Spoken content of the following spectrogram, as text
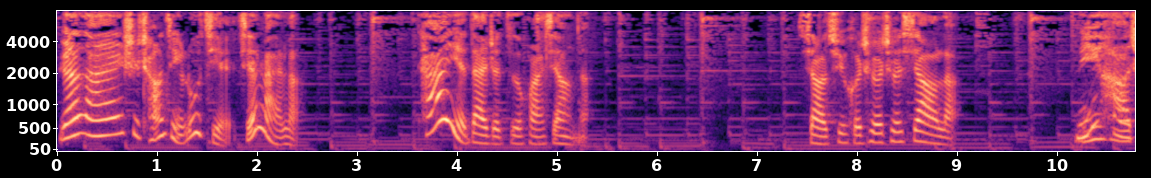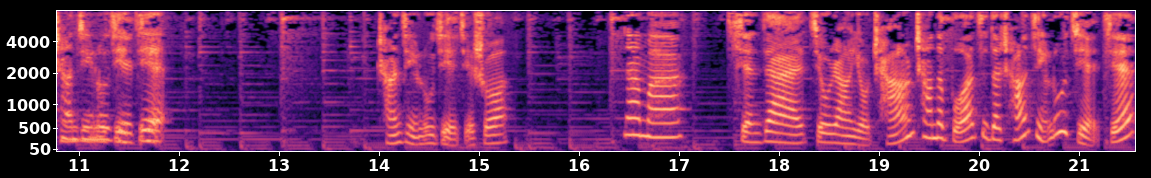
原来是长颈鹿姐姐来了，也带着自画像呢。小趣和车车笑了。你好，长颈鹿姐姐。长颈鹿姐姐说：“那么，现在就让有长长的脖子的长颈鹿姐姐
